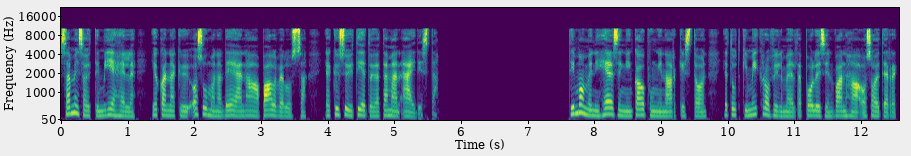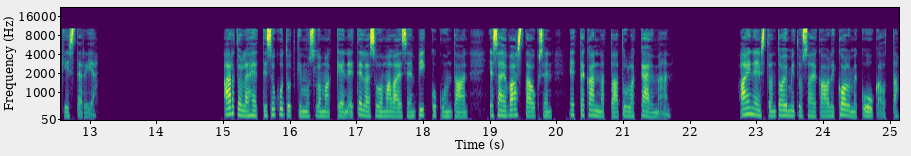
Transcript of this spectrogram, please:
Sami soitti miehelle, joka näkyi osumana DNA-palvelussa ja kysyi tietoja tämän äidistä. Timo meni Helsingin kaupungin arkistoon ja tutki mikrofilmeiltä poliisin vanhaa osoiterekisteriä. Arto lähetti sukututkimuslomakkeen eteläsuomalaiseen pikkukuntaan ja sai vastauksen, että kannattaa tulla käymään. Aineiston toimitusaika oli kolme kuukautta.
